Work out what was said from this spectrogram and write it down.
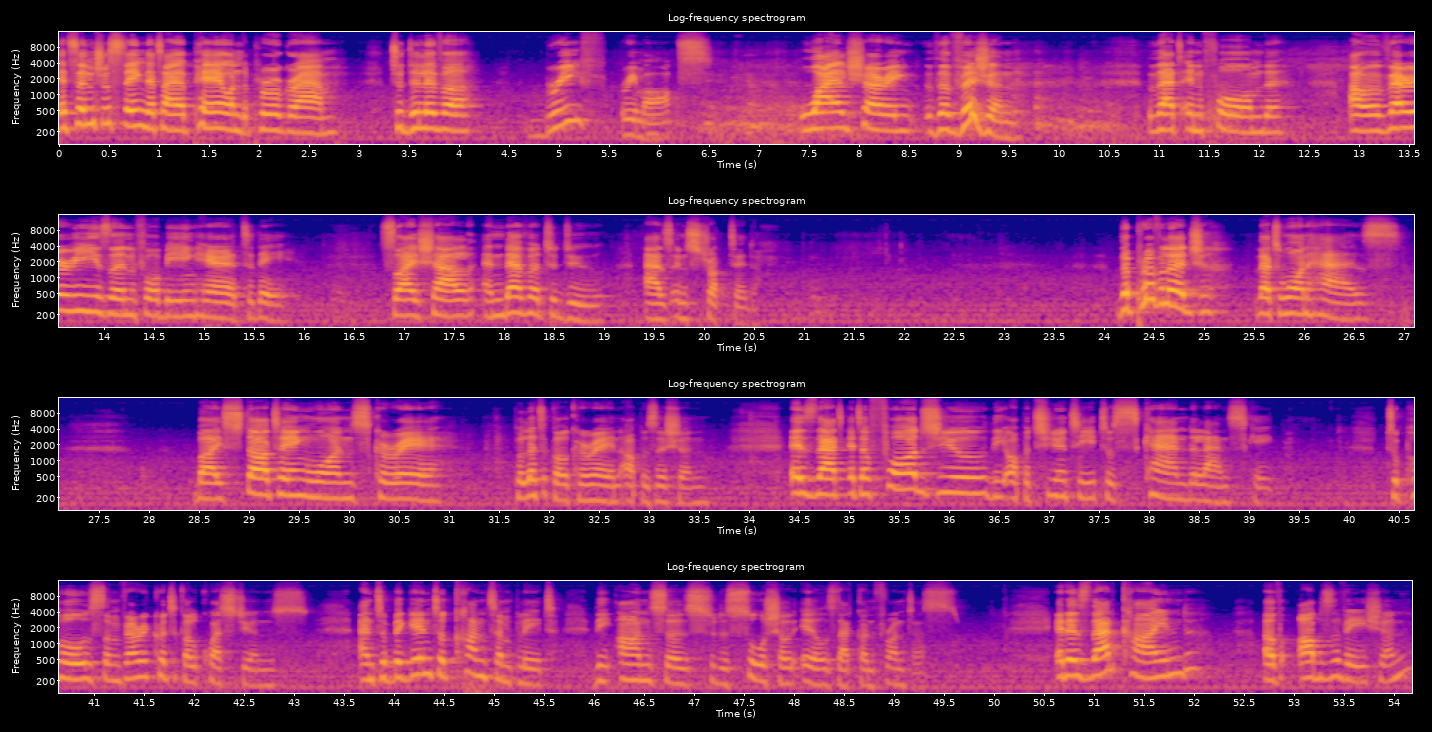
It's interesting that I appear on the program to deliver brief remarks while sharing the vision that informed our very reason for being here today. So I shall endeavor to do as instructed. The privilege that one has by starting one's career, political career in opposition, is that it affords you the opportunity to scan the landscape, to pose some very critical questions, and to begin to contemplate the answers to the social ills that confront us. It is that kind of observation,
